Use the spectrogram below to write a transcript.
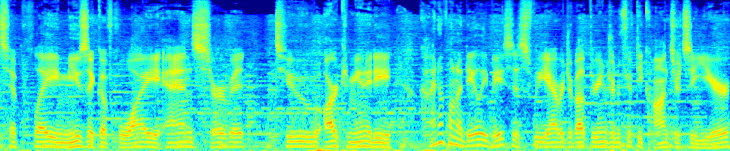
to play music of Hawaii and serve it to our community kind of on a daily basis. We average about 350 concerts a year,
